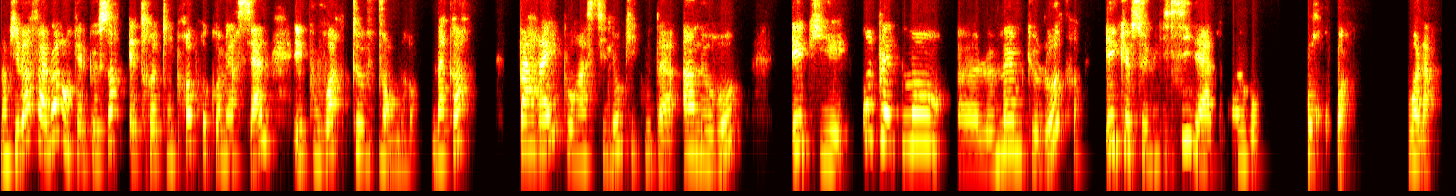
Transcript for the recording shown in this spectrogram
Donc, il va falloir en quelque sorte être ton propre commercial et pouvoir te vendre. D'accord? Pareil pour un stylo qui coûte à 1 euro et qui est complètement euh, le même que l'autre et que celui-ci est à 3 euros. Pourquoi? Voilà.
